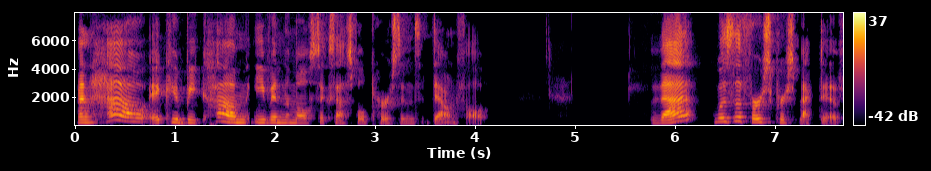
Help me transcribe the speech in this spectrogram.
and how it could become even the most successful person's downfall. That was the first perspective.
